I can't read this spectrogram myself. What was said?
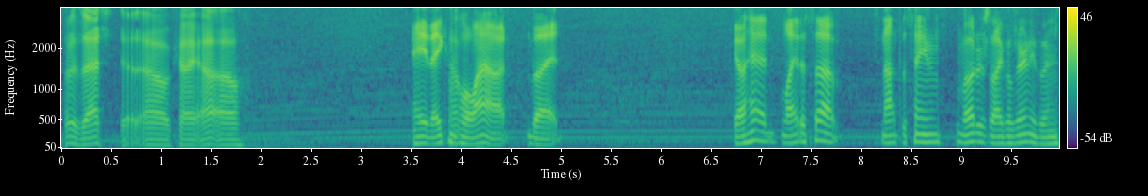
What is that shit? Oh, okay. Uh oh. Hey, they can Oh. pull out, but go ahead, light us up. It's not the same motorcycles or anything.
